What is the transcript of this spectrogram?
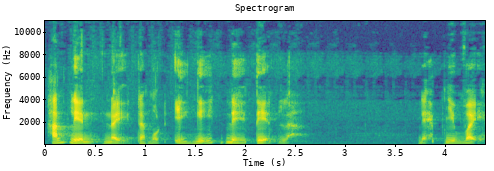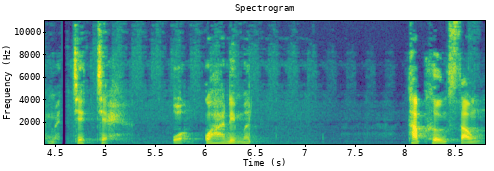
Hắn liền nảy ra một ý nghĩ đê tiện là Đẹp như vậy mà chết trẻ, uổng quá đi mất. Thắp hương xong,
